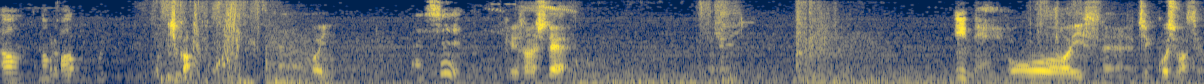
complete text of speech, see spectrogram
あ、なんか、こっちか。はい。ナイス。計算して。いいね。おおいいっすね。実行しますよ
